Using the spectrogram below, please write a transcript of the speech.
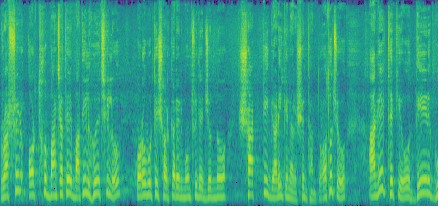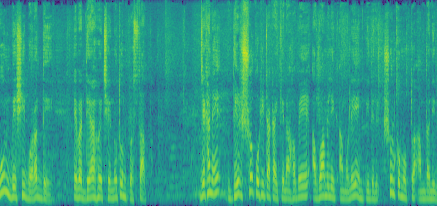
রাষ্ট্রের অর্থ বাঁচাতে বাতিল হয়েছিল পরবর্তী সরকারের মন্ত্রীদের জন্য ষাটটি গাড়ি কেনার সিদ্ধান্ত। অথচ আগের থেকেও দেড় গুণ বেশি বরাদ্দে এবার দেয়া হয়েছে নতুন প্রস্তাব। যেখানে দেড়শো কোটি টাকায় কেনা হবে আওয়ামী লীগ আমলে এমপিদের শুল্কমুক্ত আমদানির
